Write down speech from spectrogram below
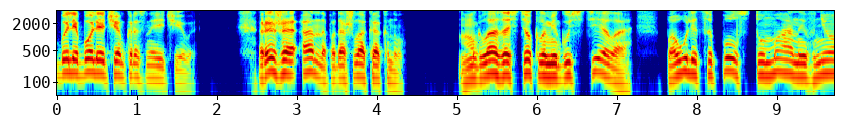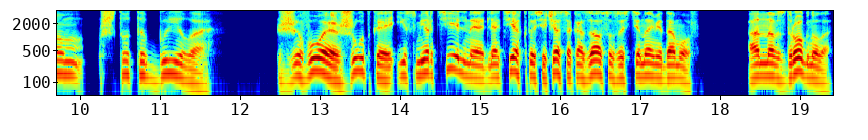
были более чем красноречивы. Рыжая Анна подошла к окну. Мгла за стеклами густела, по улице полз туман, и в нем что-то было. Живое, жуткое и смертельное для тех, кто сейчас оказался за стенами домов. Анна вздрогнула,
